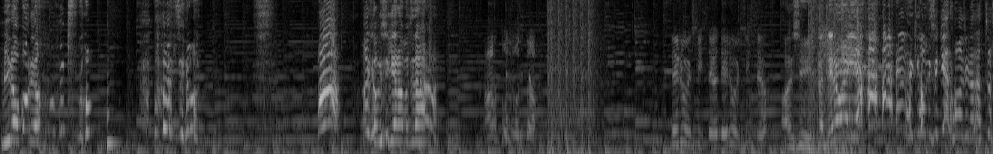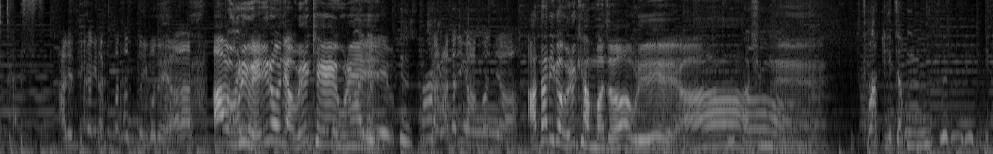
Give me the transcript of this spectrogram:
밀어버려 죽어 아, 제왕 아, 아 경식이 할아버지다. 아또 죽었다. 내려올 수 있어요 내려올 수 있어요 아씨 일단 내려와 이야 나 경식이 할아버지가 나 쫓았어. 안에 생각이 다 똑같았어 이번에. 아. 아 우리 왜 이러냐 왜 이렇게 우리 아 야, 싸했어. 아다리가 안 맞냐. 아다리가 왜 이렇게 안 맞아 우리 아 아쉽네. 자기장 무슨 일이야?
